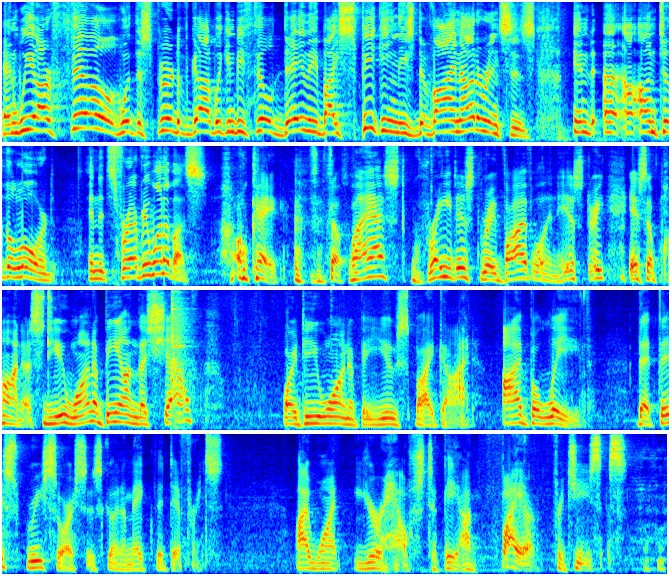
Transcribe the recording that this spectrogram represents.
And we are filled with the Spirit of God. We can be filled daily by speaking these divine utterances in, uh, uh unto the Lord. And it's for every one of us. Okay, the last greatest revival in history is upon us. Do you want to be on the shelf or do you want to be used by God? I believe that this resource is going to make the difference. I want your house to be on fire for Jesus.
